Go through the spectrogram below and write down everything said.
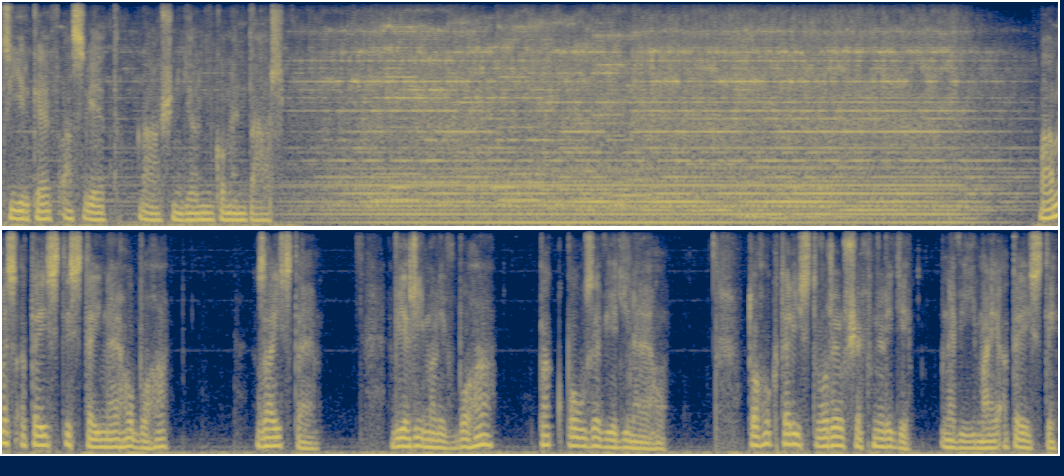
Církev a svět, náš nedělní komentář. Máme s ateisty stejného Boha? Zajisté. Věříme-li v Boha, pak pouze v jediného. Toho, který stvořil všechny lidi, nevýjímaje ateisty.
